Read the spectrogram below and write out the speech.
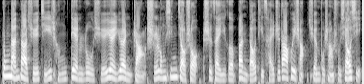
东南大学集成电路学院院长石龙兴教授是在。一个半导体材质大会上宣布上述消息。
